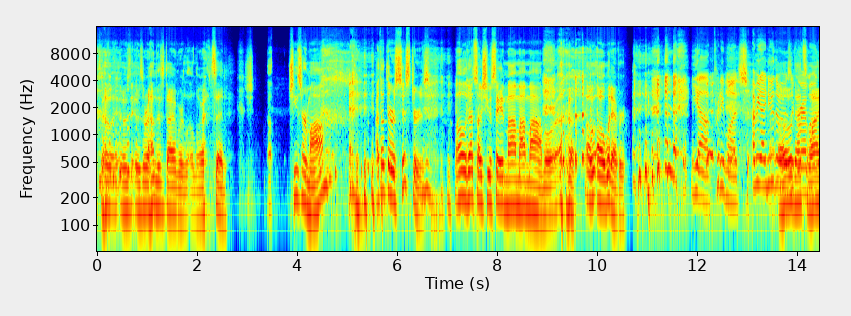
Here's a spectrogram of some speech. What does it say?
so it was it was around this time where Laura said, "Sh- uh, "She's her mom." I thought they were sisters. Oh, that's why she was saying "mom, mom, mom," or oh, oh, whatever. Yeah, pretty much. I mean, I knew there Oh, was a that's grandma why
